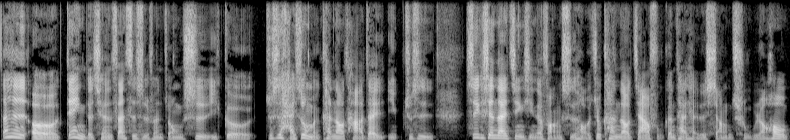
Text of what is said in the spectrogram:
但是呃，电影的前三四十分钟是一个，就是还是我们看到他在，就是是一个现在进行的方式哈，就看到家福跟太太的相处，然后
